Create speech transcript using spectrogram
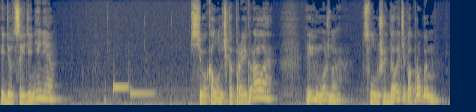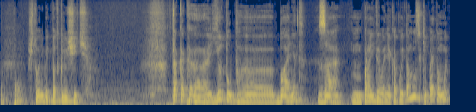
идет соединение. Все, колоночка проиграла, и можно слушать. Давайте попробуем что-нибудь подключить. Так как э, YouTube э, банит за проигрывание какой-то музыки, поэтому мы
